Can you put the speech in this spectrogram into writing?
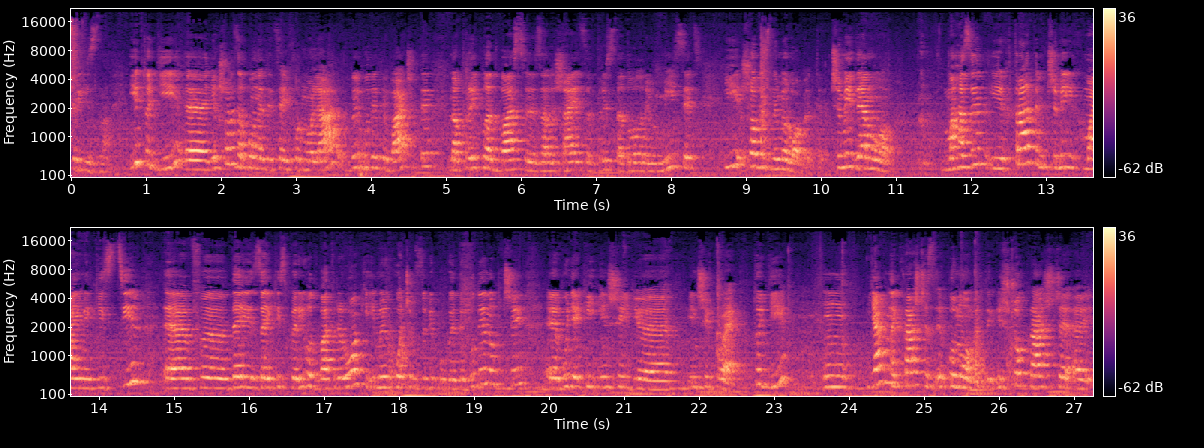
різна. І тоді, якщо ви заповните цей формуляр, ви будете бачити, наприклад, у вас залишається 300 доларів в місяць, і що ви з ними робите? Чи ми йдемо магазин і їх тратимо, чи ми їх маємо якийсь ціль е, де за якийсь період, 2-3 роки, і ми хочемо собі купити будинок чи е, будь-який інший, е, інший проект. Тоді як найкраще зекономити і що краще,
